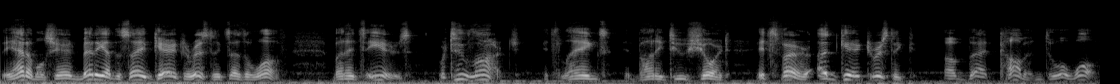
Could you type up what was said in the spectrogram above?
the animal shared many of the same characteristics as a wolf, but its ears were too large, its legs and body too short, its fur uncharacteristic of that common to a wolf.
